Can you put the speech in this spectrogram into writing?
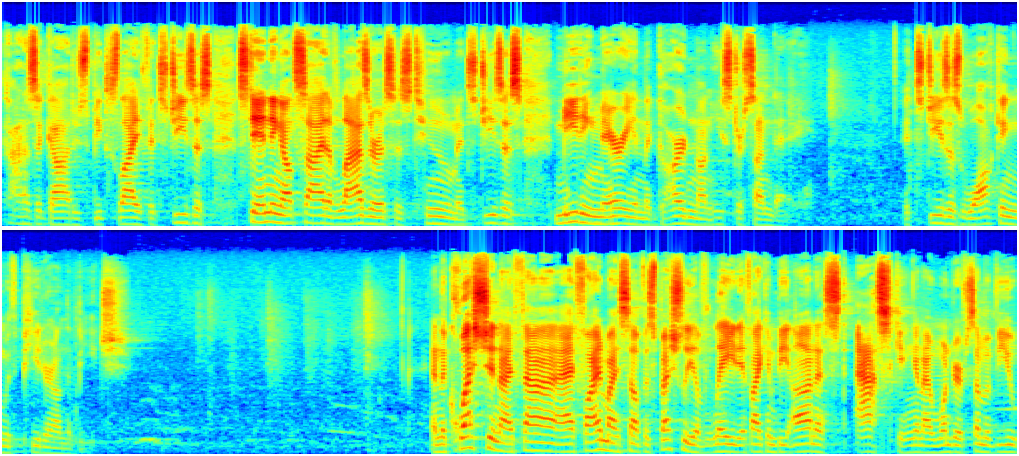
God is a God who speaks life. It's Jesus standing outside of Lazarus' tomb. It's Jesus meeting Mary in the garden on Easter Sunday. It's Jesus walking with Peter on the beach. And the question I, find, I find myself, especially of late, if I can be honest, asking, and I wonder if some of you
